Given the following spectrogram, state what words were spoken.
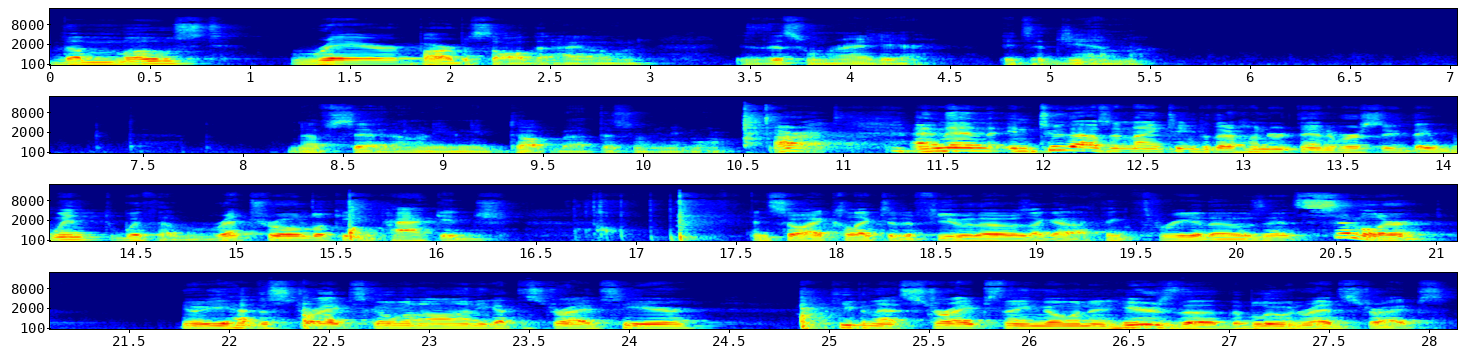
the most rare Barbasol that I own is this one right here. It's a gem. Enough said. I don't even need to talk about this one anymore. All right. And then in 2019, for their 100th anniversary, they went with a retro-looking package. And so I collected a few of those. I got, I think, three of those. And it's similar. You know, you had the stripes going on. You got the stripes here. Keeping that stripes thing going. And here's the, the blue and red stripes.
